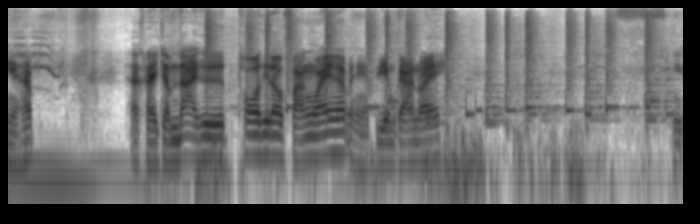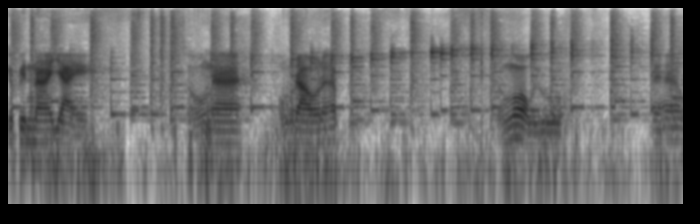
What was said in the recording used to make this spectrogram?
นี่ครับ ถ้าใครจำได้คือท่อที่เราฝังไว้นะครับเตรียมการไว้ นี่ก็เป็นนาใหญ่สองนาของเรานะครับก็งอกอยู่นะครับ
